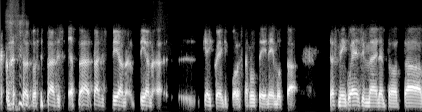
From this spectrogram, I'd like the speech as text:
kun toivottavasti pääsis, pää, pääsis pian, pian äh, keikkojenkin puolesta rutiiniin, mutta tässä niin kuin ensimmäinen tota,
